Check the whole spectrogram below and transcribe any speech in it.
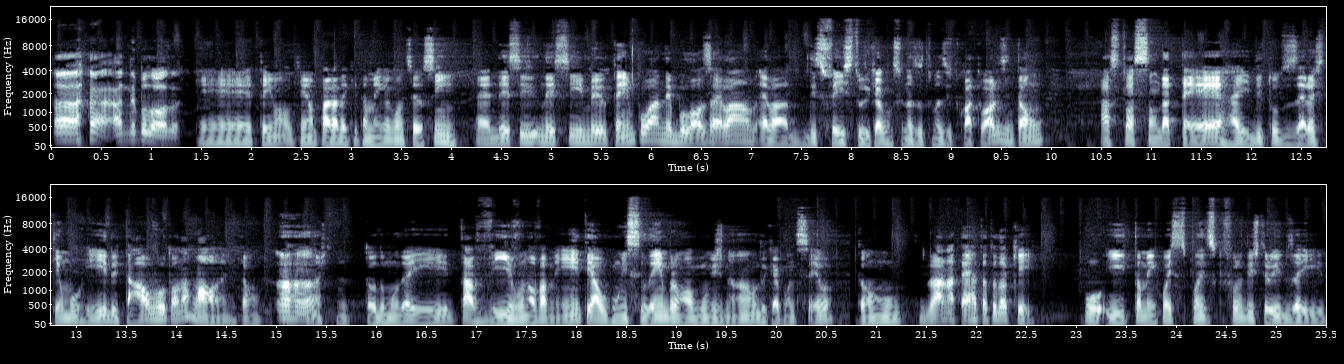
a, a Nebulosa. É, tem, uma, tem uma parada aqui também que aconteceu. Sim, é, nesse, nesse meio tempo a nebulosa ela, ela desfez tudo que aconteceu nas últimas 24 horas, então a situação da Terra e de todos os heróis que tinham morrido e tal voltou ao normal, né? Então acho que todo mundo aí tá vivo novamente, alguns se lembram, alguns não do que aconteceu. Então lá na Terra tá tudo ok. O- e também com esses planetas que foram destruídos aí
